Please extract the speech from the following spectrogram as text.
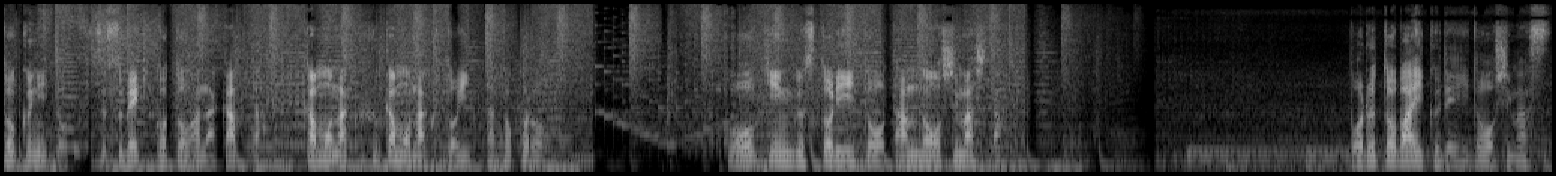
特に突出すべきことはなかった。かもなく不可もなくといったところ。ウォーキングストリートを堪能しました。ボルトバイクで移動します。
